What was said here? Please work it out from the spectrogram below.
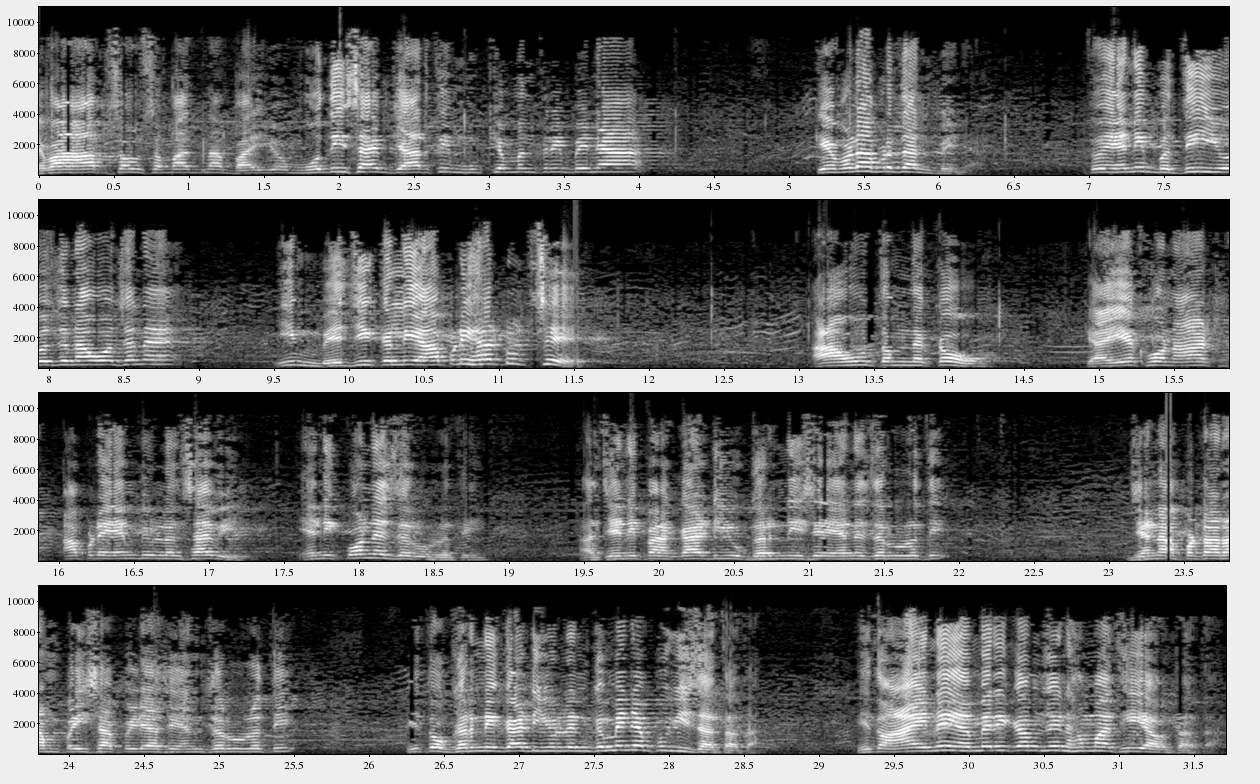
એવા આપ સૌ સમાજના ભાઈઓ, મોદી સાહેબ જ્યારથી મુખ્યમંત્રી બન્યા કે વડાપ્રધાન બન્યા, તો એની બધી યોજનાઓ છે ને એ મેજિકલી આપણી હાટું જ છે. આ હું તમને કહું કે આ એકો ને આઠ આપણે એમ્બ્યુલન્સ આવી, એની કોને જરૂર હતી? આ જેની પાસે ગાડીઓ ઘરની છે, એને જરૂર હતી? જેના પટારામાં પૈસા પીડ્યા છે, એને જરૂર હતી? એ તો ઘરની ગાડીઓ લઈને ગમે ને પૂગી જતા હતા. એ તો આય નહીં અમેરિકામાં જઈને હમાથી આવતા હતા.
